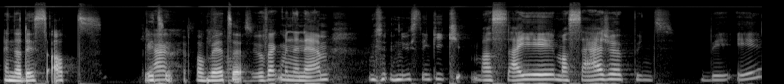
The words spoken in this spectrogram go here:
En dat is at, weet Ja. je, van buiten. Zo vaak mijn naam. Nu denk ik massaje, massage.be.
